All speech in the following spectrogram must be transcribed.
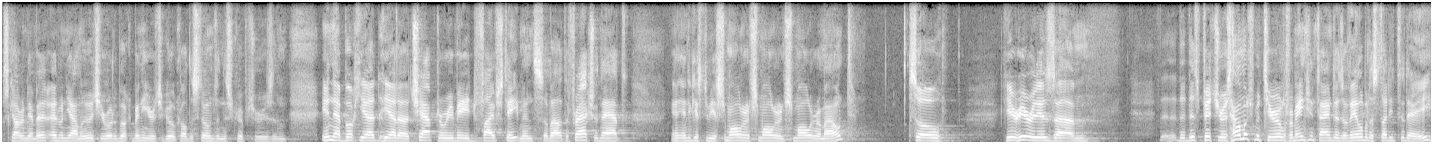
scholar named Edwin Yamauchi wrote a book many years ago called The Stones in the Scriptures. And in that book, he had, he had a chapter where he made five statements about the fraction that, and, and it gets to be a smaller and smaller and smaller amount. So here, here it is. Um, this picture is how much material from ancient times is available to study today.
